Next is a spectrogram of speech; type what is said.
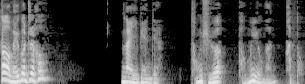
到美国之后，那一边的同学朋友们很多，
